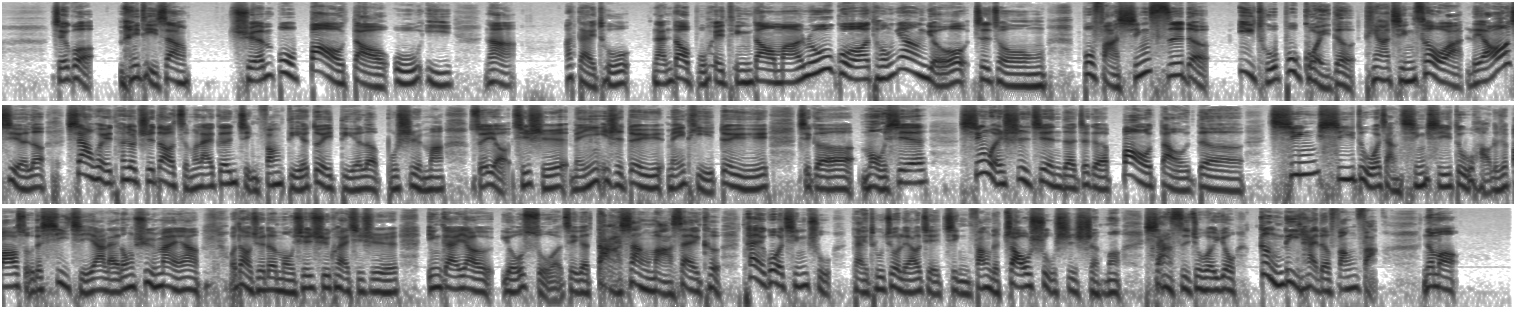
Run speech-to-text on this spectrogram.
结果媒体上。全部报道无疑，那啊歹徒难道不会听到吗？如果同样有这种不法心思的。意图不轨的听清楚啊，了解了，下回他就知道怎么来跟警方叠对叠了，不是吗？所以哦，其实美英一直对于媒体对于这个某些新闻事件的这个报道的清晰度，我讲清晰度好了，就包括所有的细节啊、来龙去脉啊，我倒觉得某些区块其实应该要有所这个打上马赛克，太过清楚，歹徒就了解警方的招数是什么，下次就。会用更厉害的方法，那么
